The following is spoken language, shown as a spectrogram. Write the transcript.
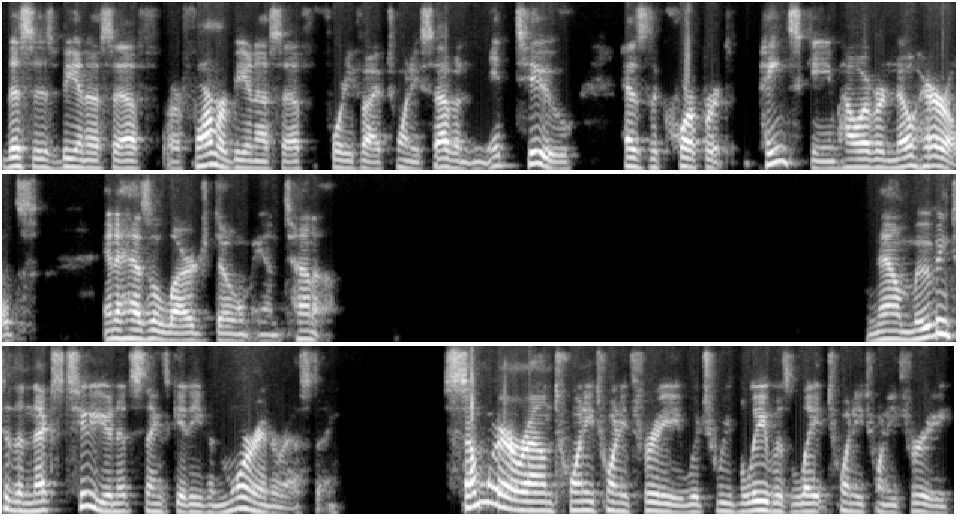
this is BNSF or former BNSF 4527. It too has the corporate paint scheme, however, no heralds, and it has a large dome antenna. Now, moving to the next two units, things get even more interesting. Somewhere around 2023, which we believe was late 2023,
